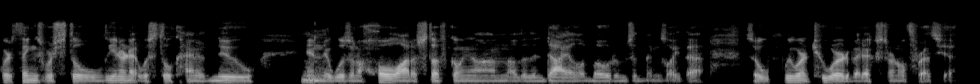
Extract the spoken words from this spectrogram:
where things were still the internet was still kind of new mm-hmm. and there wasn't a whole lot of stuff going on other than dial-up modems and things like that. So we weren't too worried about external threats yet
